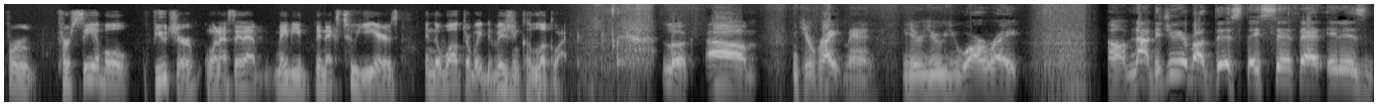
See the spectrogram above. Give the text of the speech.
for foreseeable future, when I say that maybe the next two years in the welterweight division could look like. Look, um, you're right, man. You you you are right. Um, now, did you hear about this? They said that it is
